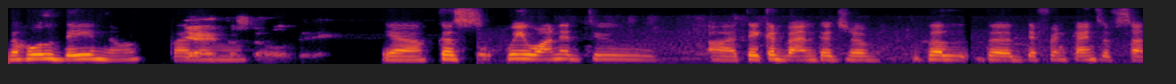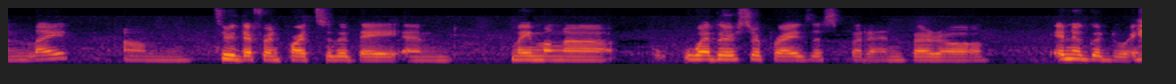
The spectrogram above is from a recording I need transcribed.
The whole day, no? Yeah, it was the whole day. yeah, because we wanted to uh, take advantage of the the different kinds of sunlight um, through different parts of the day, and may mga weather surprises pa rin, pero in a good way.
